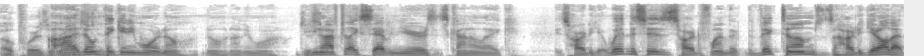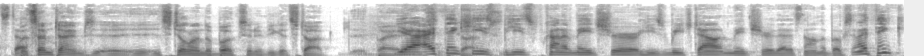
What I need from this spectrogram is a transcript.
out- for his arrest? I don't Yeah. think anymore. No, no, not anymore. Just- you know, after like seven years, it's kind of like it's hard to get witnesses. It's hard to find the, the victims. It's hard to get all that stuff. But sometimes uh, it's still on the books, and if you get stopped uh, by yeah, I think cops- he's he's kind of made sure he's reached out and made sure that it's not on the books. And I think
